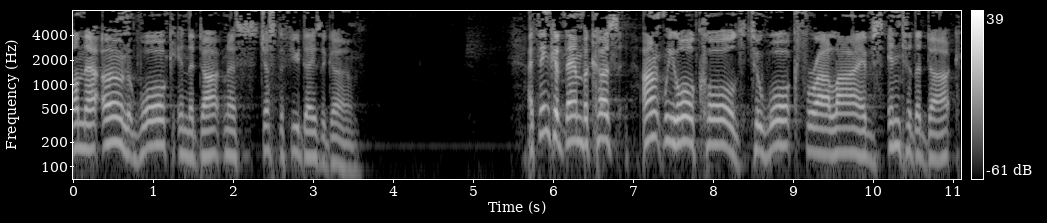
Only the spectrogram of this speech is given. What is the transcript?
on their own walk in the darkness just a few days ago. I think of them because aren't we all called to walk for our lives into the dark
